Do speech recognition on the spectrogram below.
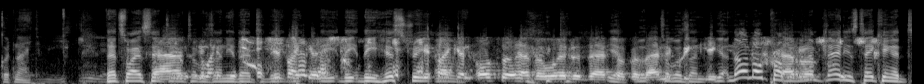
Good night. That's why I said to you, Thokozani, that the, the, the, the history If I can also have a word with that, Yeah, quickly. Yeah, no, no problem. I'm glad he's taking it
